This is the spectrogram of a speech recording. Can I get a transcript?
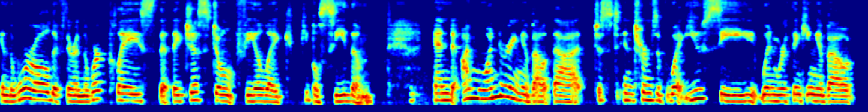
in the world, if they're in the workplace, that they just don't feel like people see them. And I'm wondering about that just in terms of what you see when we're thinking about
